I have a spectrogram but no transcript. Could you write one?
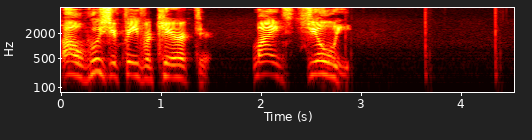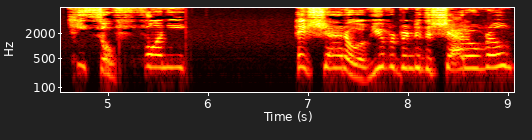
Oh, who's your favorite character? Mine's Joey. He's so funny. Hey, Shadow, have you ever been to the Shadow Realm?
